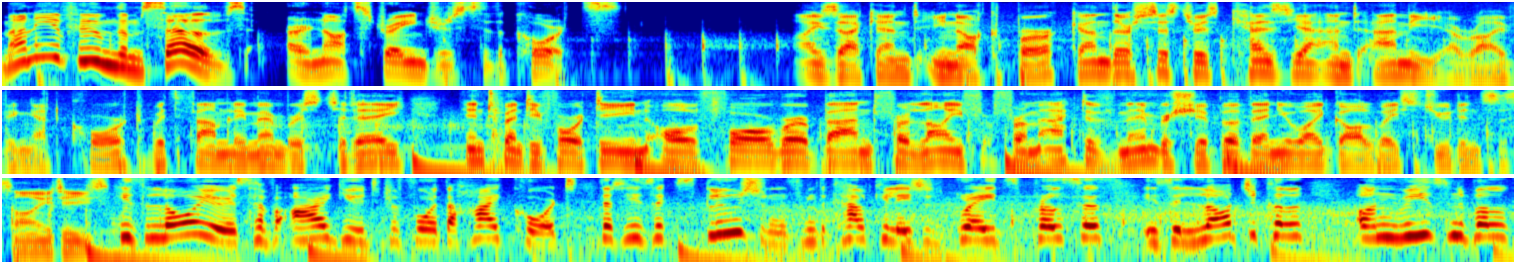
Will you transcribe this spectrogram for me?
many of whom themselves are not strangers to the courts. Isaac and Enoch Burke and their sisters Kezia and Amy arriving at court with family members today. In 2014, all four were banned for life from active membership of NUI Galway student societies. His lawyers have argued before the High Court that his exclusion from the calculated grades process is illogical, unreasonable,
